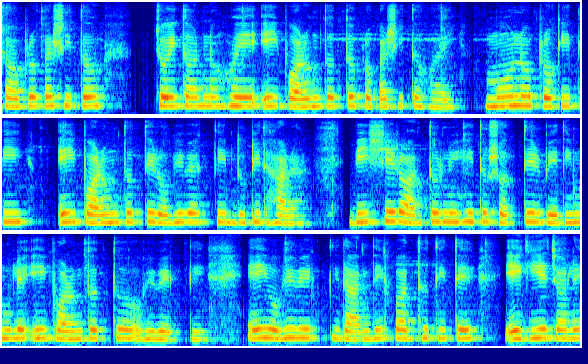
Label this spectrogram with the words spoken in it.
স্বপ্রকাশিত চৈতন্য হয়ে এই পরম তত্ত্ব প্রকাশিত হয়। মন ও প্রকৃতি এই পরম তত্ত্বের অভিব্যক্তির দুটি ধারা, বিশ্বের অন্তর্নিহিত সত্যের বেদিমূলে এই পরম তত্ত্ব অভিব্যক্তি। এই অভিব্যক্তি দান্দিক পদ্ধতিতে এগিয়ে চলে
